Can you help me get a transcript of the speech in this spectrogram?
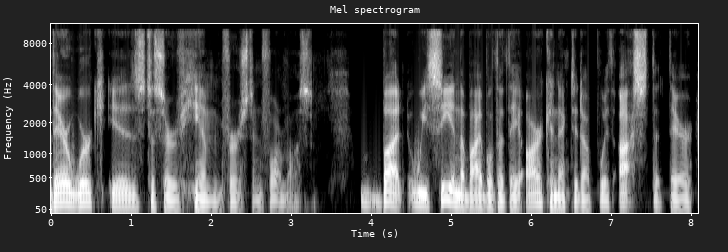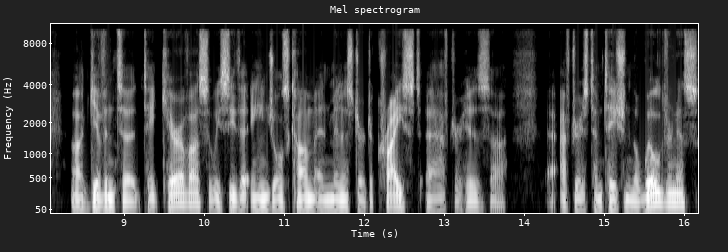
their work is to serve Him first and foremost. But we see in the Bible that they are connected up with us, that they're uh, given to take care of us. We see the angels come and minister to Christ after his uh, after his temptation in the wilderness.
